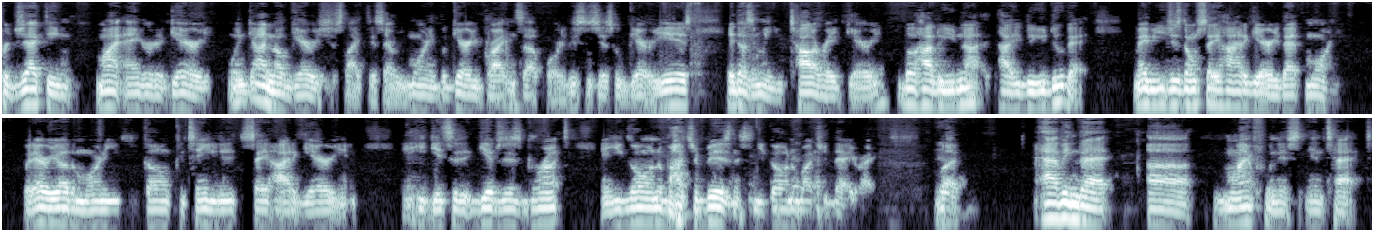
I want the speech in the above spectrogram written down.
projecting my anger to Gary. When I know Gary's just like this every morning, but Gary brightens up, or this is just who Gary is. It doesn't mean you tolerate Gary, but how do you not? How do you do that? Maybe you just don't say hi to Gary that morning, but every other morning you go and continue to say hi to Gary, and, and he gets it, gives this grunt, and you go on about your business and you go on about your day, right? Yeah. But having that uh, mindfulness intact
